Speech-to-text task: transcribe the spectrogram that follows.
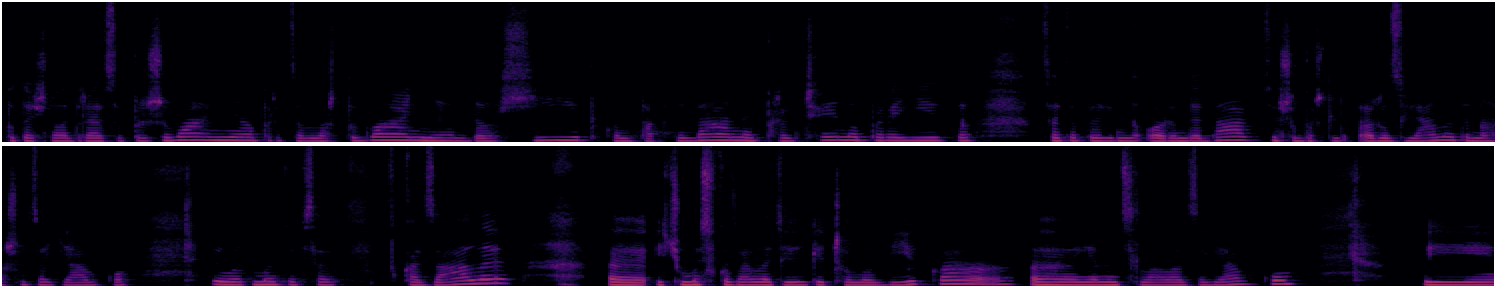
поточну адресу проживання, працевлаштування, дохід, контактні дані, причину переїзду. Все це потрібно орендодавцю, щоб розглянути нашу заявку. І от ми це все вказали. Е, І чомусь вказала тільки чоловіка. Е, Я надсилала заявку і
